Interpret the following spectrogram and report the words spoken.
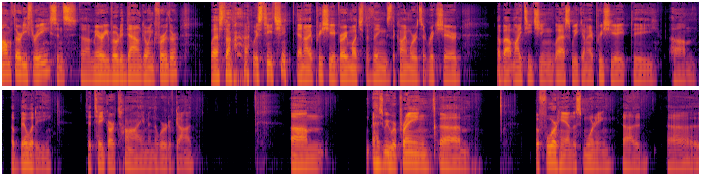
Psalm 33, since uh, Mary voted down going further last time I was teaching. And I appreciate very much the things, the kind words that Rick shared about my teaching last week. And I appreciate the um, ability to take our time in the Word of God. Um, as we were praying um, beforehand this morning, uh, uh,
